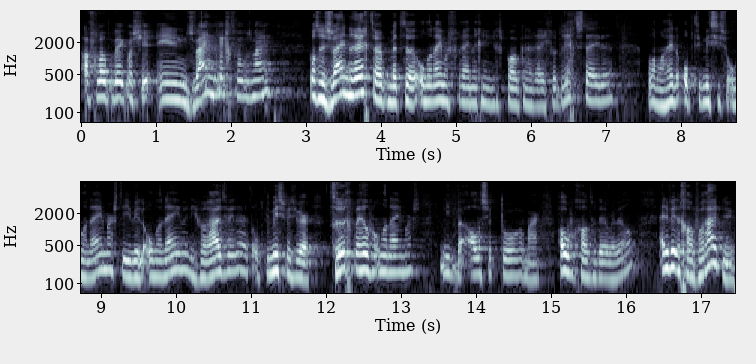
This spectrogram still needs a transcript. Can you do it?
Afgelopen week was je in Zwijndrecht volgens mij. Ik was in Zwijndrecht. Daar heb ik met de ondernemersvereniging gesproken in de regio Drechtsteden. Allemaal hele optimistische ondernemers die willen ondernemen, die vooruit willen. Het optimisme is weer terug bij heel veel ondernemers. Niet bij alle sectoren, maar overgrote deel weer wel. En die willen gewoon vooruit nu.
